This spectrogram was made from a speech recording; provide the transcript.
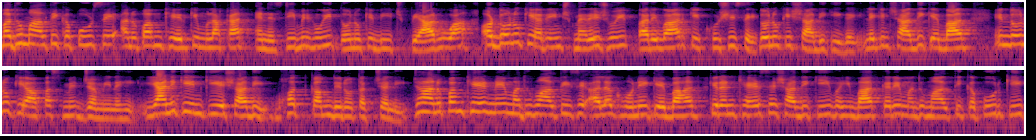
मधु मालती कपूर से अनुपम खेर की मुलाकात एनएसडी में हुई, दोनों के बीच प्यार हुआ और दोनों की अरेंज मैरिज हुई, परिवार की खुशी से दोनों की शादी की गई, लेकिन शादी के बाद इन दोनों की आपस में जमी नहीं। यानी कि इनकी ये शादी बहुत कम दिनों तक चली, जहाँ अनुपम खेर ने मधुमालती से अलग होने के बाद किरण खेर से शादी की। वहीं बात करें मधुमालती कपूर की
